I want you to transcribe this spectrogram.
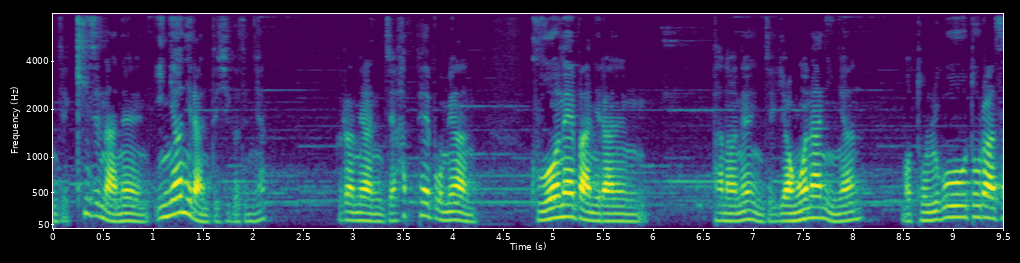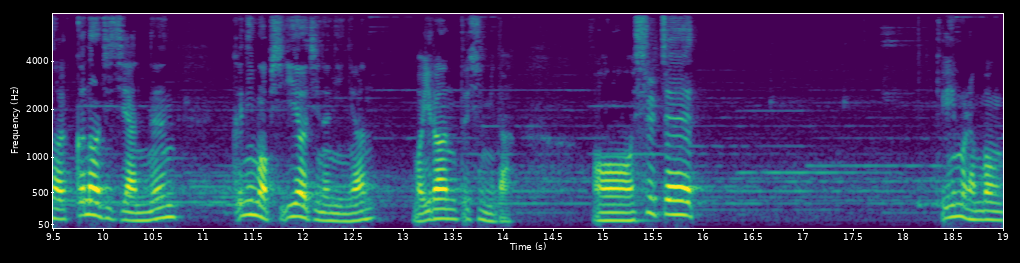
이제 키즈나는 인연이란 뜻이거든요. 그러면 이제 합해 보면 구원의 반이라는 단어는 이제 영원한 인연, 뭐 돌고 돌아서 끊어지지 않는 끊임없이 이어지는 인연, 뭐 이런 뜻입니다. 어, 실제 게임을 한번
